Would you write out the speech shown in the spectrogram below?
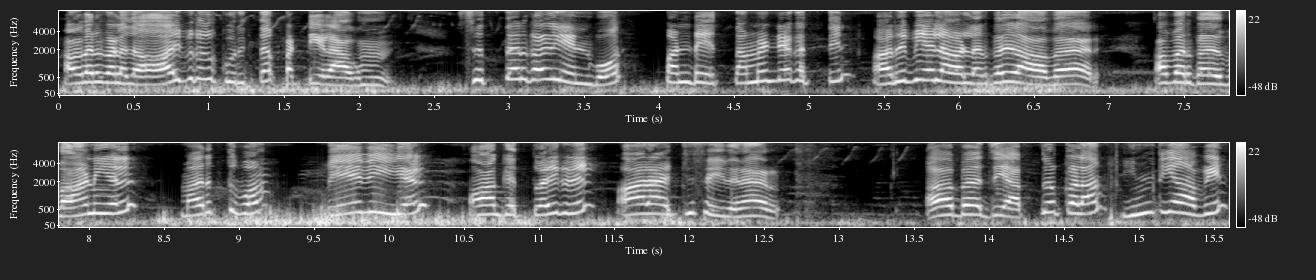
அவர்களது ஆய்வுகள் குறித்த பட்டியலாகும். சித்தர்கள் என்போர் பண்டைய தமிழகத்தின் அறிவியலாளர்கள் ஆவர். அவர்கள் வானியல் மருத்துவம் வேதியியல் ஆகிய துறைகளில் ஆராய்ச்சி செய்தனர். ஆபஜே அப்துல் கலாம் இந்தியாவின்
